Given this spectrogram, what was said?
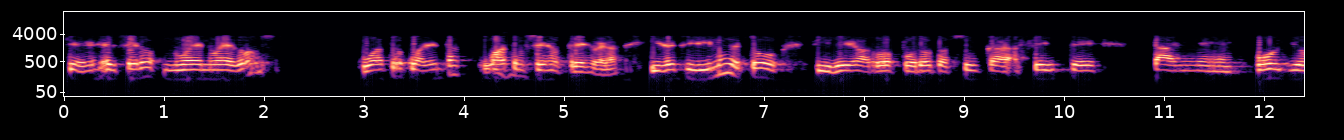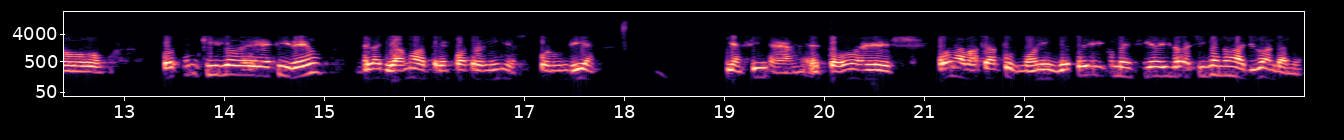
Que es el 0992 440 403, ¿verdad? Y recibimos de todo, fideo, arroz, poroto, azúcar, aceite, carne, pollo, un kilo de fideo ya la llevamos a tres, cuatro niños por un día. Y así, eh, todo es toda base a pulmón y yo estoy convencido y los vecinos nos ayudan también.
